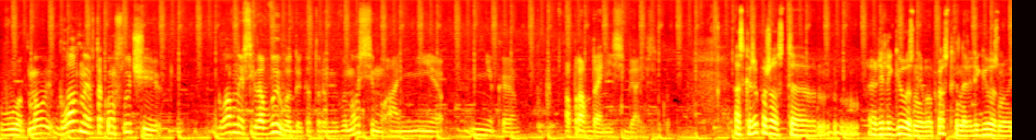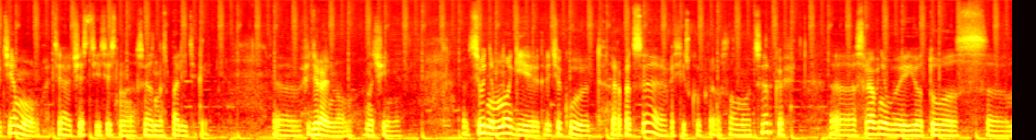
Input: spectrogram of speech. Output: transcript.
Вот. Но главное в таком случае главное всегда выводы, которые мы выносим, а не некое оправдание себя, если. А скажи, пожалуйста, религиозный вопрос, на религиозную тему, хотя отчасти, естественно, связаны с политикой э, федерального значения. Сегодня многие критикуют РПЦ, Российскую Православную Церковь, э, сравнивая ее то с э,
